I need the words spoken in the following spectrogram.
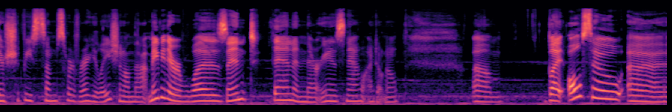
there should be some sort of regulation on that maybe there wasn't then and there is now i don't know um but also uh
